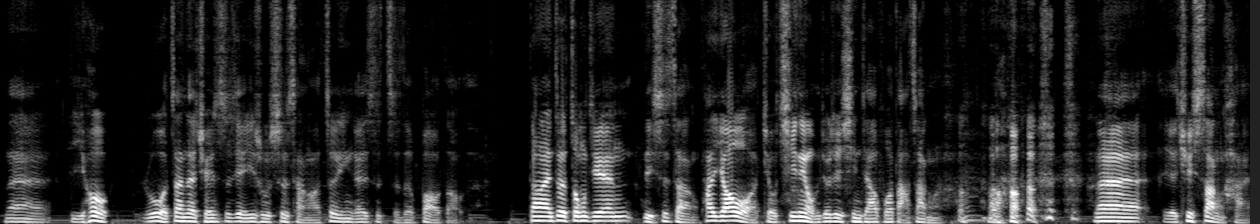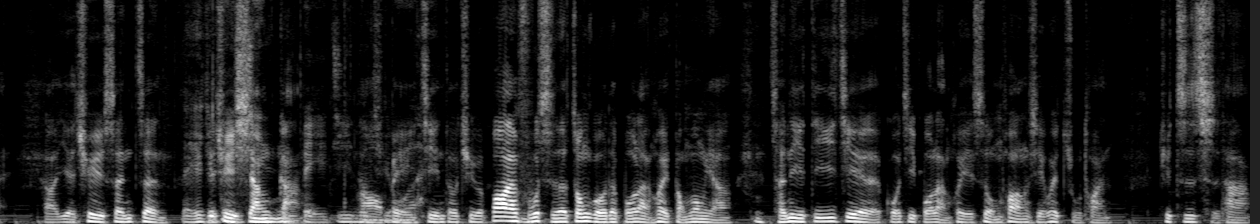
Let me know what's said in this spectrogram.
那以后。如果站在全世界艺术市场啊，这个应该是值得报道的。当然，这中间理事长他邀我，九七年我们就去新加坡打仗了啊，那也去上海啊，也去深圳，也去香港、北京哦，北京都去过，包含扶持了中国的博览会，董梦阳成立第一届国际博览会，也是我们画廊协会组团去支持他，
